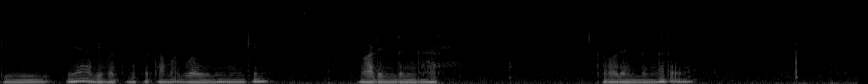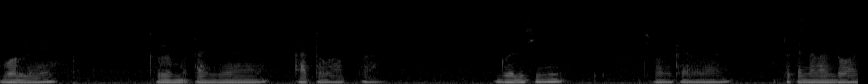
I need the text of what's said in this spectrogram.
di ya di podcast pertama gue ini mungkin nggak ada yang dengar. Kalau ada yang dengar ya boleh kalau mau tanya atau apa gue di sini cuma karena perkenalan doang.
